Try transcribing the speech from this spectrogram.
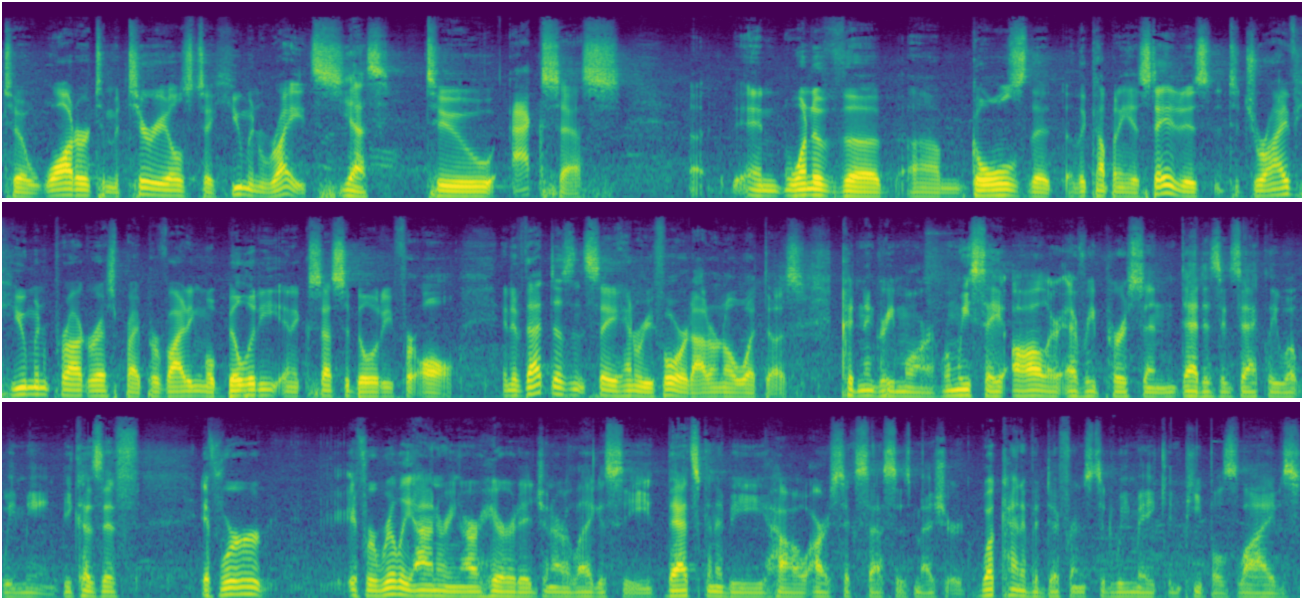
to water to materials to human rights yes to access. Uh, and one of the um, goals that the company has stated is to drive human progress by providing mobility and accessibility for all. And if that doesn't say Henry Ford, I don't know what does. Couldn't agree more. When we say all or every person, that is exactly what we mean. Because if if we're if we're really honoring our heritage and our legacy, that's going to be how our success is measured. What kind of a difference did we make in people's lives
